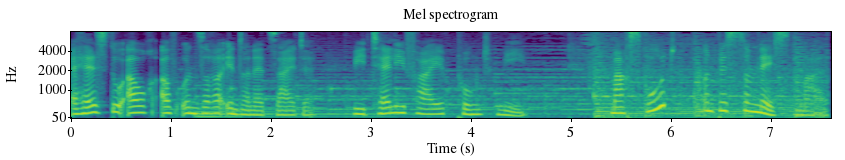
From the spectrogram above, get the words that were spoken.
erhältst du auch auf unserer Internetseite vitellify.me. Mach's gut und bis zum nächsten Mal.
